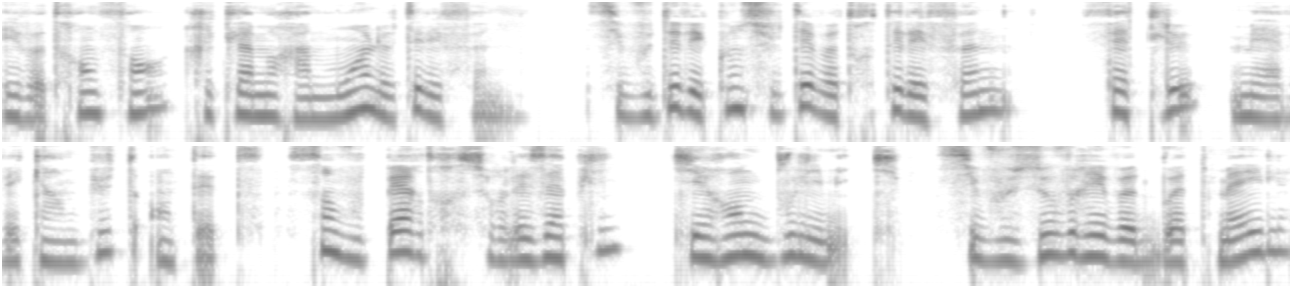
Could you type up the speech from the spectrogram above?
et votre enfant réclamera moins le téléphone. Si vous devez consulter votre téléphone, faites-le mais avec un but en tête, sans vous perdre sur les applis qui rendent boulimique. Si vous ouvrez votre boîte mail,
